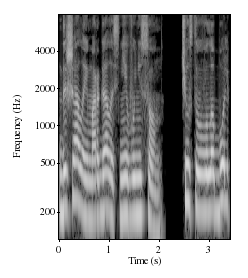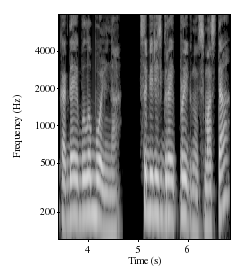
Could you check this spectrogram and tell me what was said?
Дышала и моргала с ней в унисон. Чувствовала боль, когда ей было больно. Соберись Грей прыгнуть с моста,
